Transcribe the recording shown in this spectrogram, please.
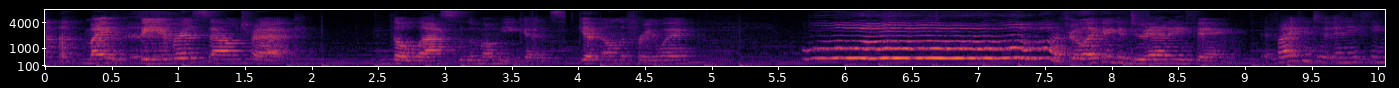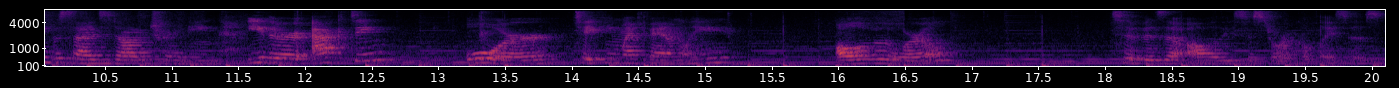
My favorite soundtrack, The Last of the Mohicans. Getting on the freeway. I feel like I could do anything. If I could do anything besides dog training, either acting or taking my family all over the world to visit all of these historical places.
